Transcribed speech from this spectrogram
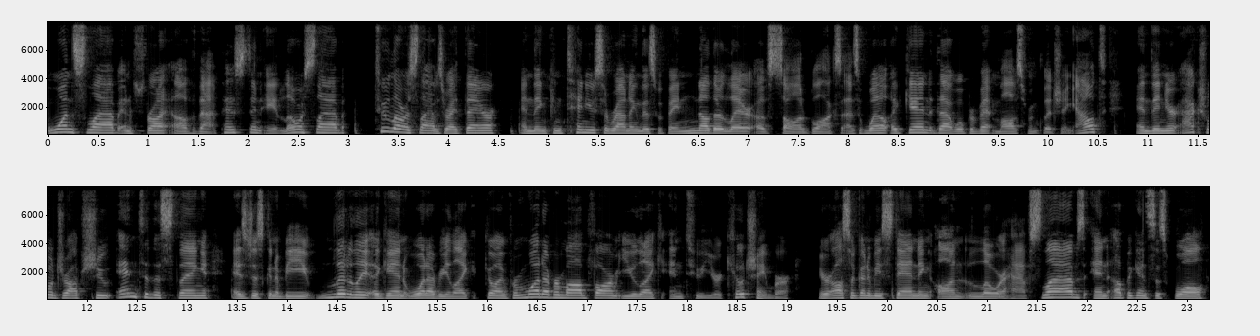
one slab in front of that piston, a lower slab, two lower slabs right there, and then continue surrounding this with another layer of solid blocks as well. Again, that will prevent mobs from glitching out. And then your actual drop chute into this thing is just gonna be literally, again, whatever you like, going from whatever mob farm you like into your kill chamber. You're also going to be standing on lower half slabs and up against this wall.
